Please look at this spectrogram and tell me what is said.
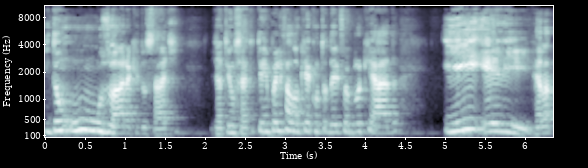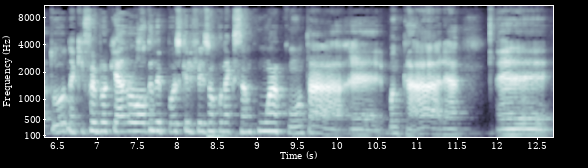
Então, um usuário aqui do site, já tem um certo tempo, ele falou que a conta dele foi bloqueada e ele relatou né, que foi bloqueada logo depois que ele fez uma conexão com uma conta é, bancária é,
